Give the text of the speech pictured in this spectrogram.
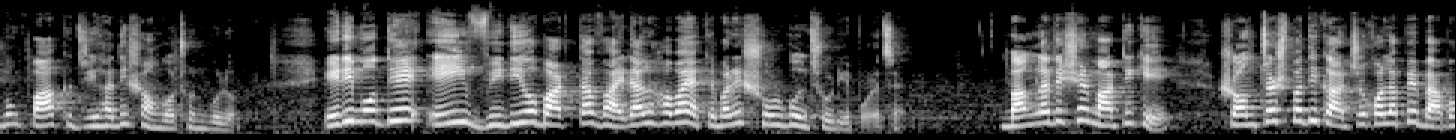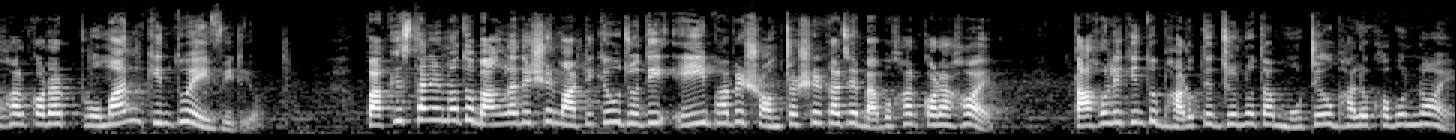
এবং পাক জিহাদি সংগঠনগুলো। এরই মধ্যে এই ভিডিও বার্তা ভাইরাল হওয়ায় একেবারে শোরগোল ছড়িয়ে পড়েছে। বাংলাদেশের মাটিকে সন্ত্রাসবাদী কার্যকলাপে ব্যবহার করার প্রমাণ কিন্তু এই ভিডিও। পাকিস্তানের মতো বাংলাদেশের মাটিকেও যদি এইভাবে সন্ত্রাসের কাজে ব্যবহার করা হয়, তাহলে কিন্তু ভারতের জন্য তা মোটেও ভালো খবর নয়।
